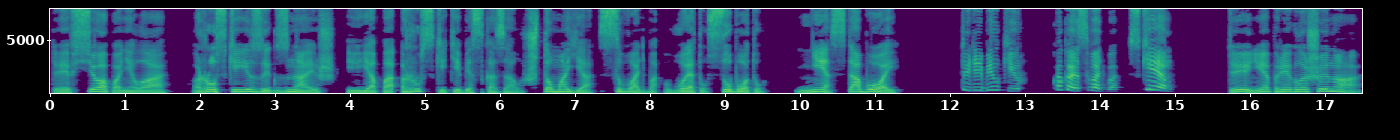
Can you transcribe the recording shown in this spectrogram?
«Ты все поняла. Русский язык знаешь. И я по-русски тебе сказал, что моя свадьба в эту субботу не с тобой. Ты дебил, Кир? Какая свадьба? С кем? Ты не приглашена.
